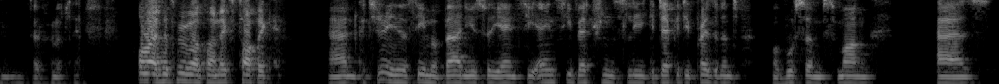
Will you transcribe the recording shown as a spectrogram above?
Mm, definitely. All right, let's move on to our next topic. And continuing the theme of bad news for the ANC, ANC Veterans League Deputy President Mavuso Msimang has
